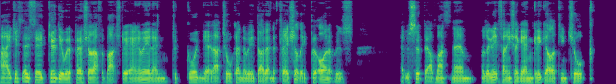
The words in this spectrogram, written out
I just as I said, could deal with the pressure off the bat straight anyway, and then to go and get that choke in the way he did it, and the pressure that he put on it was, it was superb, man. Um, it was a great finish again, great guillotine choke,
